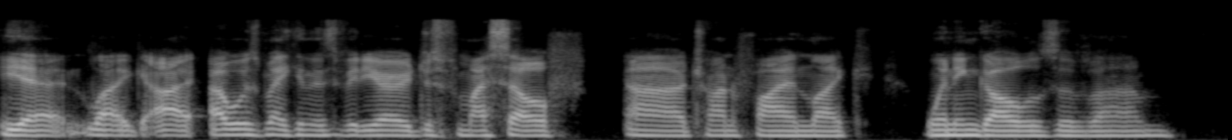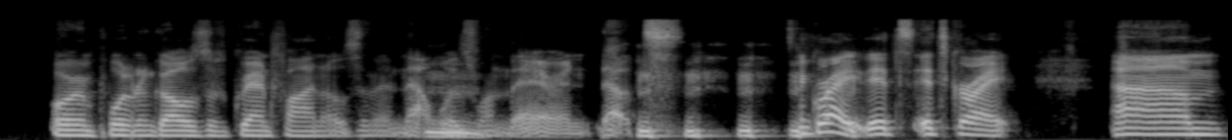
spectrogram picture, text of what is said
yeah, like I, I was making this video just for myself, uh, trying to find like winning goals of um or important goals of grand finals, and then that mm. was one there, and that's great. It's it's great. Um,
